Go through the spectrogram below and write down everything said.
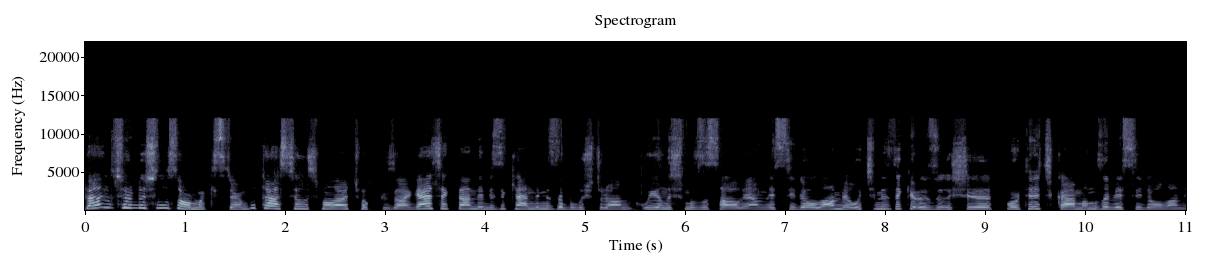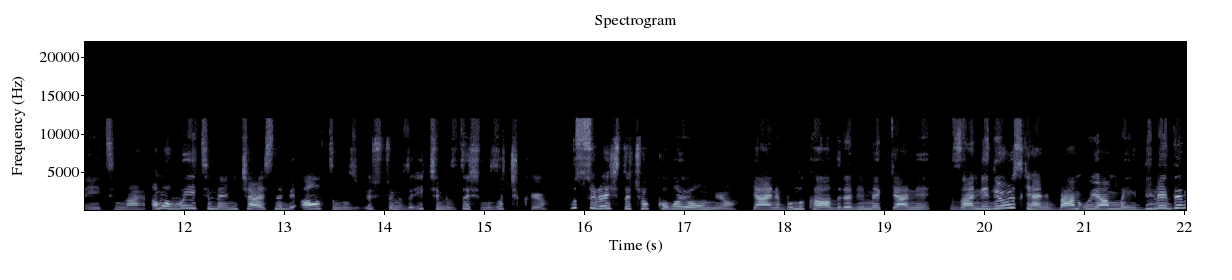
Ben şurada şunu sormak istiyorum. Bu tarz çalışmalar çok güzel. Gerçekten de bizi kendimizle buluşturan, uyanışımızı sağlayan, vesile olan ve o içimizdeki özü ışığı ortaya çıkarmamıza vesile olan eğitimler. Ama bu eğitimlerin içerisinde bir altımız, üstümüze, içimiz, dışımıza çıkıyor. Bu süreç de çok kolay olmuyor. Yani bunu kaldırabilmek yani zannediyoruz ki hani ben uyanmayı diledim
